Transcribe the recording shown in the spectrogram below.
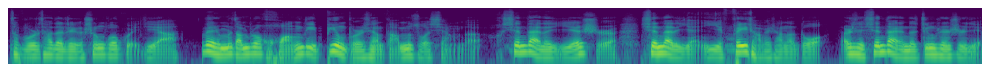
他不是他的这个生活轨迹啊。为什么咱们说皇帝并不是像咱们所想的？现在的野史、现在的演绎非常非常的多，而且现代人的精神世界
